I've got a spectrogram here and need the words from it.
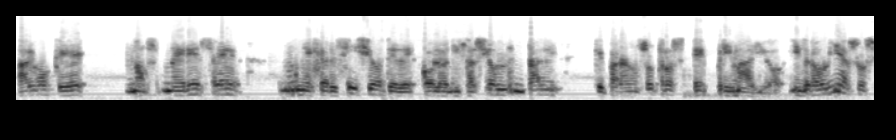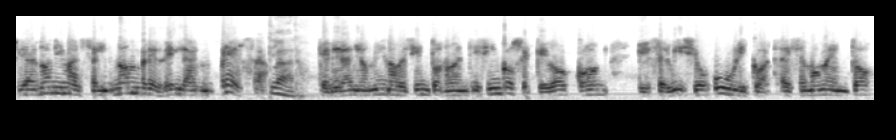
algo que nos merece un ejercicio de descolonización mental que para nosotros es primario. Hidrovía Sociedad Anónima es el nombre de la empresa claro. que en el año 1995 se quedó con el servicio público hasta ese momento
